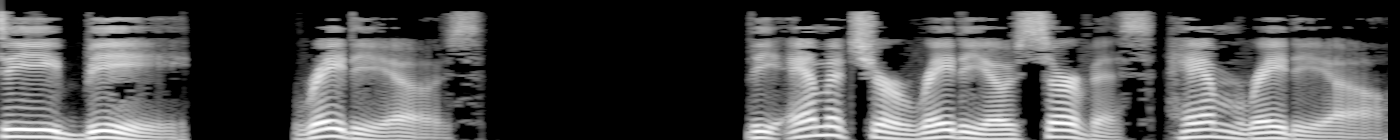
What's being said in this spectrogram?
CB radios. The Amateur Radio Service ham radio.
